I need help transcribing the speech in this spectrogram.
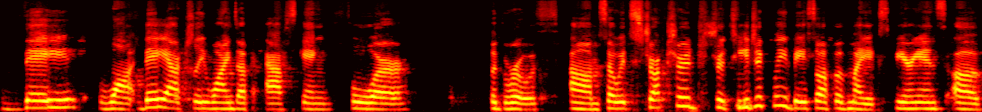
they want, they actually wind up asking for the growth. Um, so it's structured strategically based off of my experience of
